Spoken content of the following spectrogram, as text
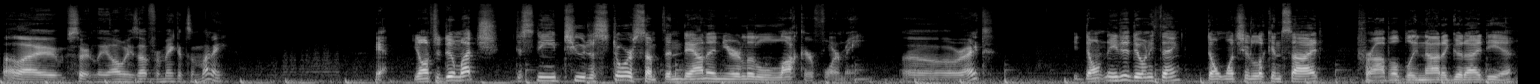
Well, I'm certainly always up for making some money. Yeah. You don't have to do much. Just need you to store something down in your little locker for me. All right. You don't need to do anything. Don't want you to look inside. Probably not a good idea.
